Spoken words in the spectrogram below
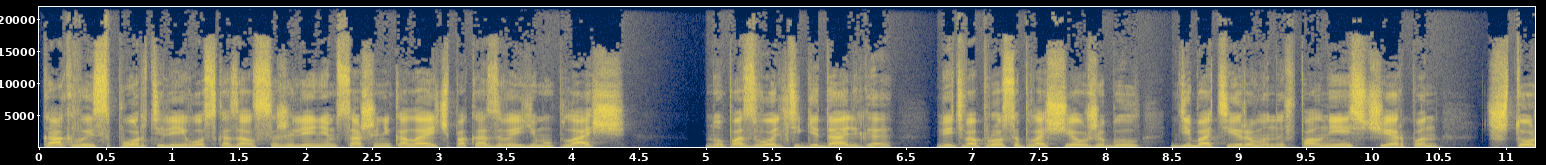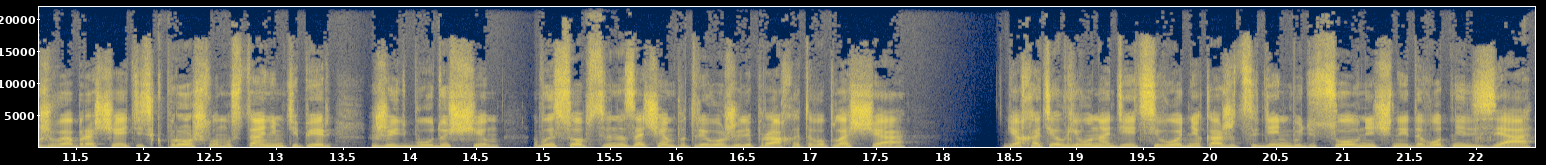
«Как вы испортили его», — сказал с сожалением Саша Николаевич, показывая ему плащ. «Но позвольте, Гидальга, ведь вопрос о плаще уже был дебатирован и вполне исчерпан. Что же вы обращаетесь к прошлому? Станем теперь жить будущим? Вы, собственно, зачем потревожили прах этого плаща?» «Я хотел его надеть сегодня. Кажется, день будет солнечный, да вот нельзя».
